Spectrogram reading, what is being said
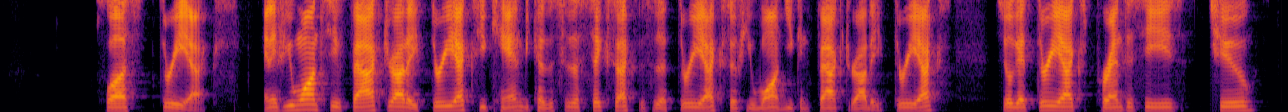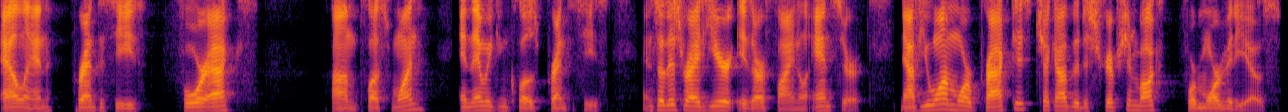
plus 3x. And if you want to factor out a 3x, you can because this is a 6x, this is a 3x. So if you want, you can factor out a 3x. So you'll get 3x parentheses 2 ln parentheses 4x um, plus 1. And then we can close parentheses. And so this right here is our final answer. Now, if you want more practice, check out the description box for more videos.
